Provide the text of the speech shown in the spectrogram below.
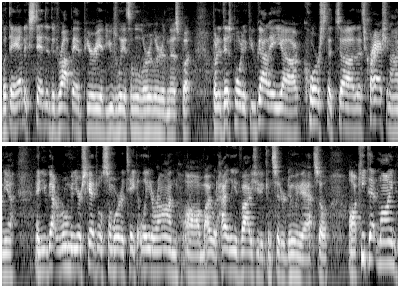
but they have extended the drop add period. Usually it's a little earlier than this, but but at this point, if you've got a uh, course that's uh, that's crashing on you, and you've got room in your schedule somewhere to take it later on, um, I would highly advise you to consider doing that. So uh, keep that in mind.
